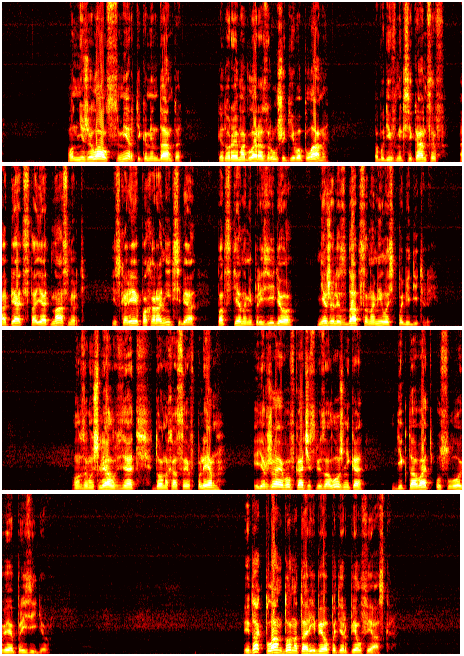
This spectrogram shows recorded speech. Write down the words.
Он не желал смерти коменданта, которая могла разрушить его планы, побудив мексиканцев опять стоять насмерть и скорее похоронить себя под стенами Президио, нежели сдаться на милость победителей. Он замышлял взять Дона Хосе в плен и, держа его в качестве заложника, диктовать условия Президио. Итак, план Дона Тарибио потерпел фиаско.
